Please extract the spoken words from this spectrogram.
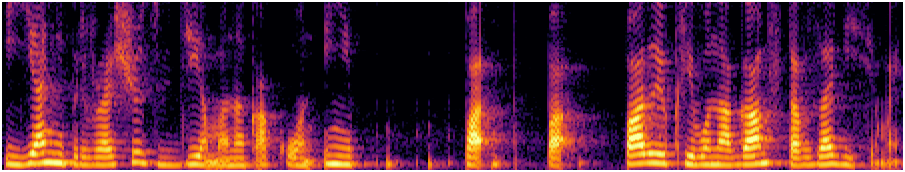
И я не превращусь в демона, как он, и не по, по, падаю к его ногам, став зависимой.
